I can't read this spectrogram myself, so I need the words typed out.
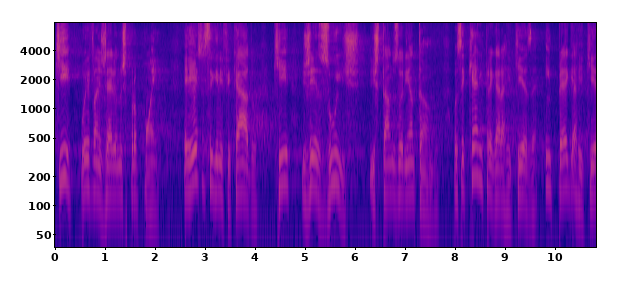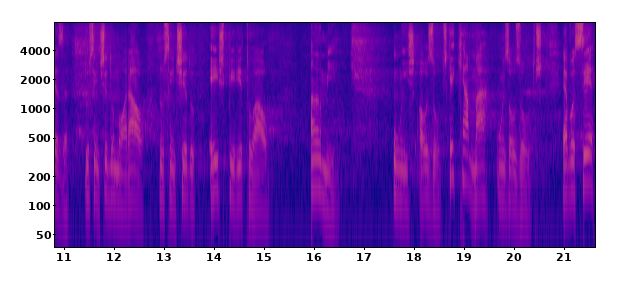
que o Evangelho nos propõe. É esse o significado que Jesus está nos orientando. Você quer empregar a riqueza? Empregue a riqueza no sentido moral, no sentido espiritual. Ame uns aos outros. O que é amar uns aos outros? É você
